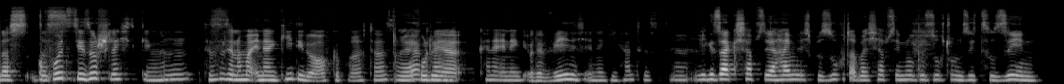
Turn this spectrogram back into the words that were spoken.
Das, das Obwohl es dir so schlecht ging. Ne? Mhm. Das ist ja nochmal Energie, die du aufgebracht hast, ja, obwohl klar. du ja keine Energie oder wenig Energie hattest. Ja. Wie gesagt, ich habe sie ja heimlich besucht, aber ich habe sie nur besucht, um sie zu sehen.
